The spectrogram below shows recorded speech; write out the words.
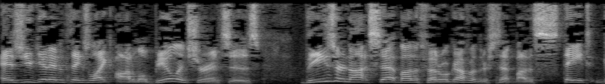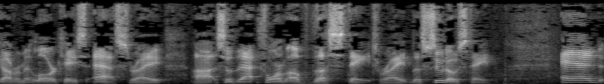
As you get into things like automobile insurances, these are not set by the federal government. They're set by the state government, lowercase s, right? Uh, so that form of the state, right? The pseudo state. And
